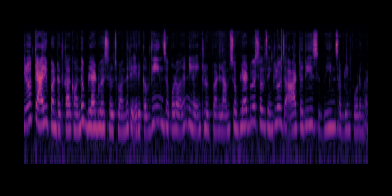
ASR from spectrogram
யூனோ கேரி பண்ணுறதுக்காக வந்து பிளட் வெசல்ஸ் வந்துட்டு இருக்குது வீன்ஸை கூட வந்து நீங்கள் இன்க்ளூட் பண்ணலாம். So blood vessels includes arteries veins அப்படின்னு போடுங்க.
